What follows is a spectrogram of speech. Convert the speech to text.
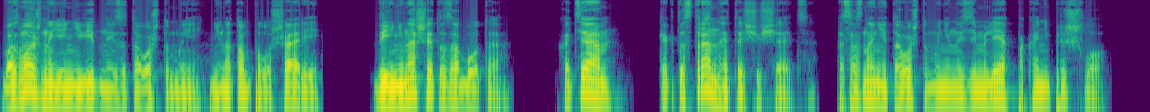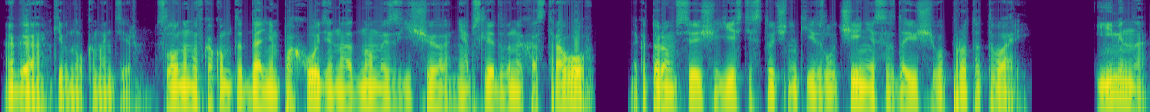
Возможно, ее не видно из-за того, что мы не на том полушарии. Да и не наша это забота. Хотя как-то странно это ощущается. Осознание того, что мы не на земле, пока не пришло. «Ага», — кивнул командир. «Словно мы в каком-то дальнем походе на одном из еще необследованных островов, на котором все еще есть источники излучения, создающего прототварей». «Именно»,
